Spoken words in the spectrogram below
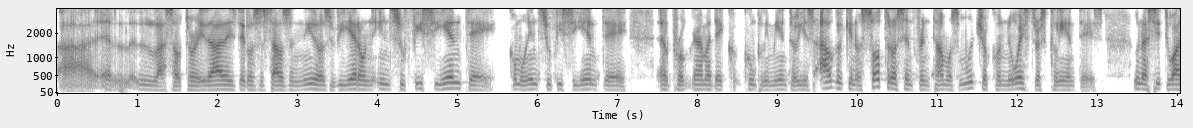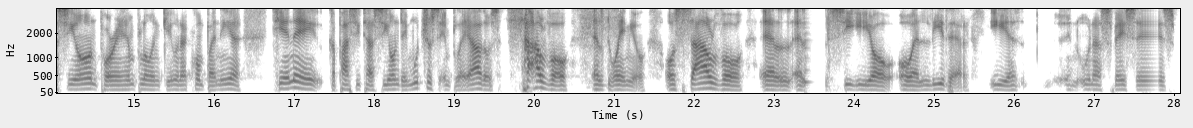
ah, las autoridades de los Estados Unidos vieron insuficiente como insuficiente el programa de cumplimiento y es algo que nosotros enfrentamos mucho con nuestros clientes. Una situación, por ejemplo, en que una compañía tiene capacitación de muchos empleados, salvo el dueño o salvo el, el CEO o el líder. Y en unas veces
